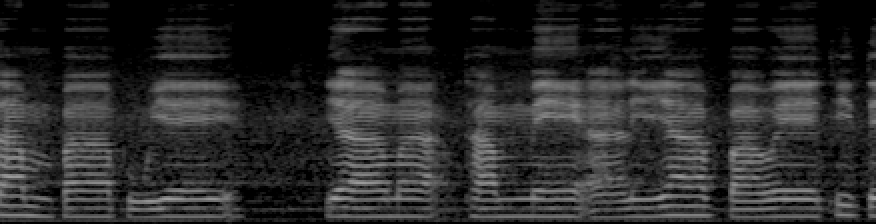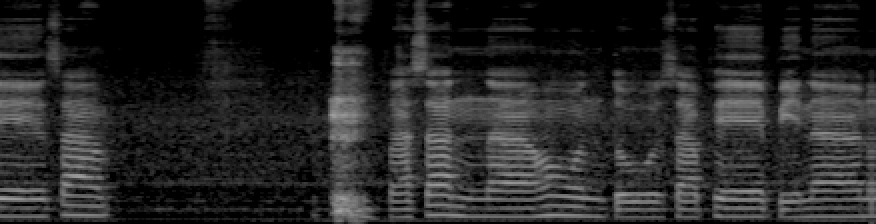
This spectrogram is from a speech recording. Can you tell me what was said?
สัมปาปุเย ยามะธรรมเมอริยาปาเวทิเตสัมปัสสันนาโหนตุสัพเพปินาโน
